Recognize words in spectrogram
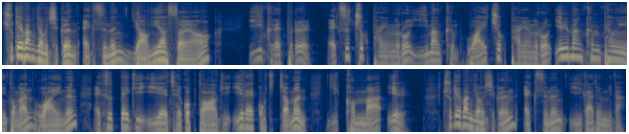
축의 방정식은 x는 0이었어요. 이 그래프를 x축 방향으로 2만큼, y축 방향으로 1만큼 평행 이동한 y는 x 빼기 2의 제곱 더하기 1의 꼭지점은 2,1, 축의 방정식은 x는 2가 됩니다.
